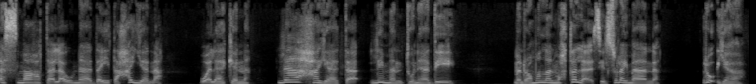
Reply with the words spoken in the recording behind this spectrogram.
أسمعت لو ناديت حيا ولكن لا حياة لمن تنادي. من رام الله المحتلة أسيل سليمان رؤيا.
